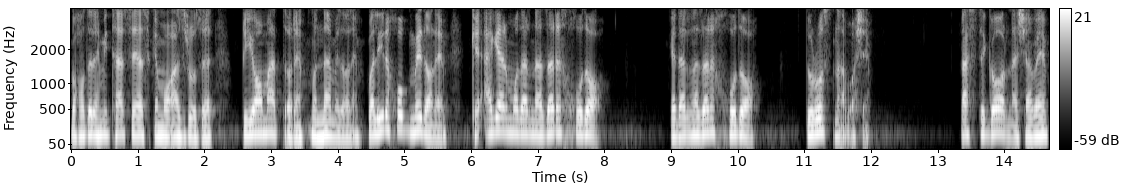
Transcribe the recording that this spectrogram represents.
به خاطر همین ترسی است که ما از روز قیامت داریم و نمی‌دانیم ولی خوب می‌دانیم که اگر ما در نظر خدا که در نظر خدا درست نباشیم رستگار نشویم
